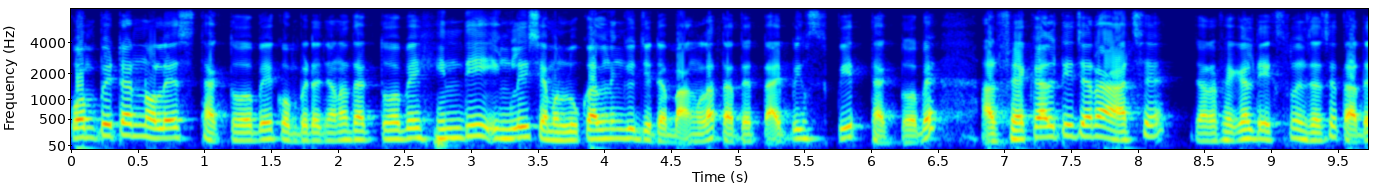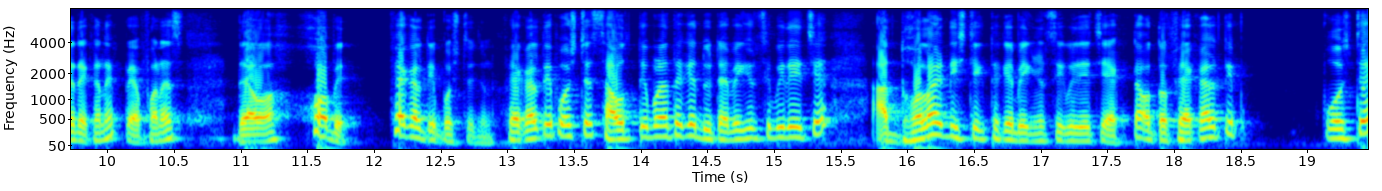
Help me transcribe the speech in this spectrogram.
কম্পিউটার নলেজ থাকতে হবে কম্পিউটার জানা থাকতে হবে, হিন্দি, ইংলিশ এবং লোকাল ল্যাঙ্গুয়েজ যেটা বাংলা, তাতে টাইপিং স্পিড থাকতে হবে। আর ফ্যাকাল্টি যারা আছে, যারা ফ্যাকাল্টি এক্সপিরিয়েন্স আছে, তাদের এখানে প্রেফারেন্স দেওয়া হবে। ফ্যাকাল্টি পোস্টের জন্য। ফ্যাকাল্টি পোস্টে সাউথ ত্রিপুরা থেকে দুইটা ভ্যাকেন্সি বেরিয়েছে আর ধলাই ডিস্ট্রিক্ট থেকে ভ্যাকেন্সি বেরিয়েছে একটা। অর্থাৎ ফ্যাকাল্টি পোস্টে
